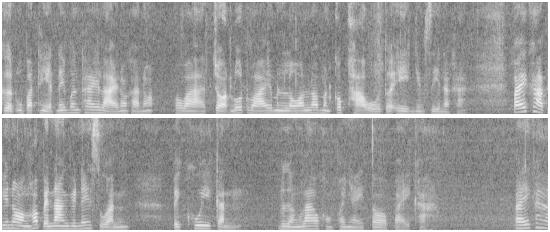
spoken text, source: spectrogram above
เกิดอุบัติเหตุในเมืองไทยหลายเนาะค่ะเนาะเพราะว่าจอดรถไว้มันร้อนแล้วมันก็เผาตัวเองยังสินะคะ ไปค่ะพี่น้องเขาไปนั่งอยู่ในสวนไปคุยกันเรื่องเล่าของพ่อใหญ่ต่อไปค่ะ ไปค่ะ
